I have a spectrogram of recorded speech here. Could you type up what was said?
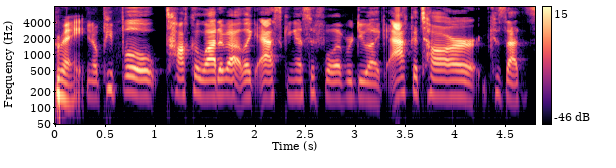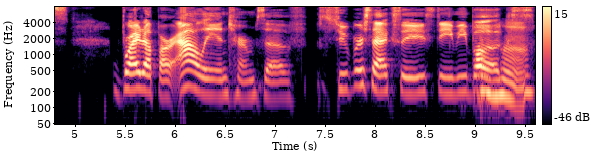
Right. you know people talk a lot about like asking us if we'll ever do like ACOTAR because that's right up our alley in terms of super sexy steamy books Mhm.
